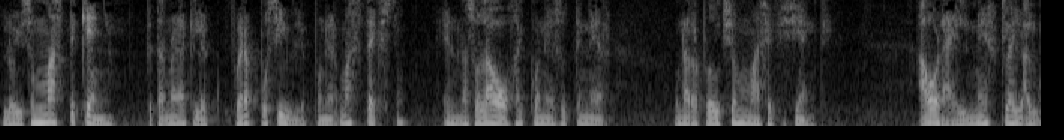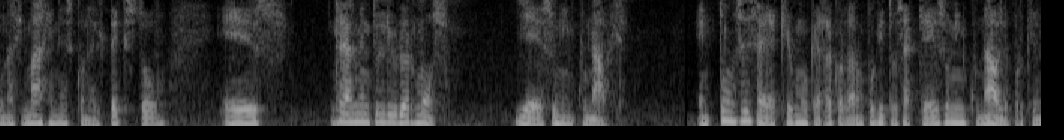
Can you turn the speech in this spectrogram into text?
lo hizo más pequeño, de tal manera que le fuera posible poner más texto en una sola hoja y con eso tener una reproducción más eficiente. Ahora, él mezcla algunas imágenes con el texto. Es realmente un libro hermoso y es un incunable. Entonces hay que como que recordar un poquito, o sea, ¿qué es un incunable? Porque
